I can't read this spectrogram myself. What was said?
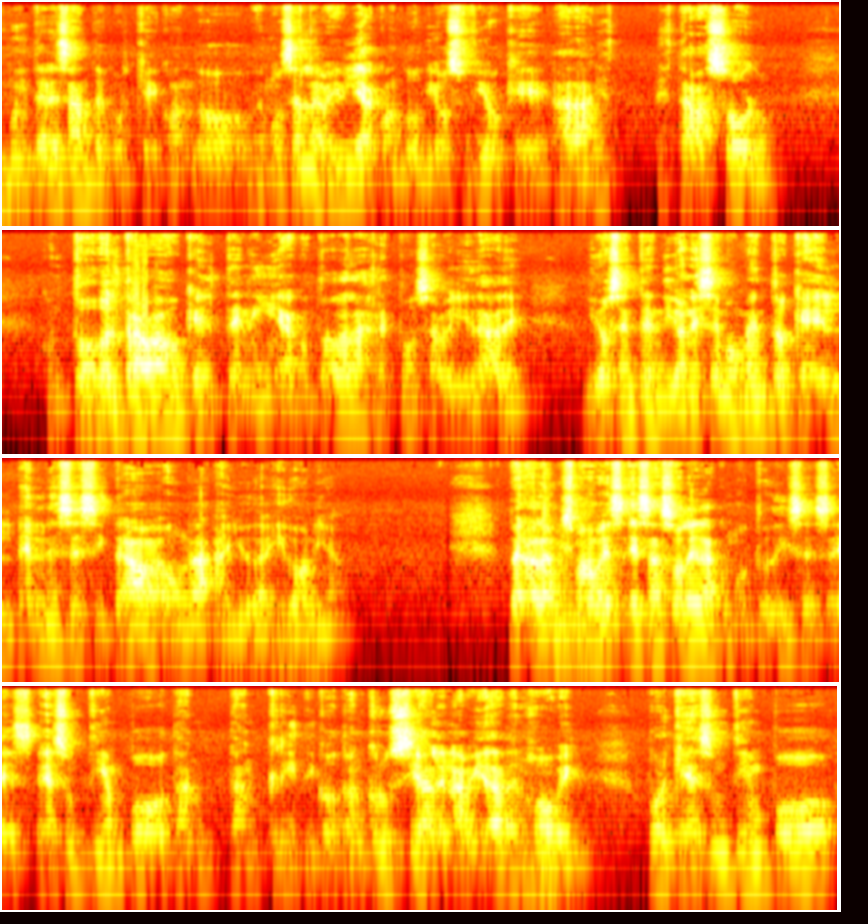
muy interesante porque cuando vemos en la Biblia, cuando Dios vio que Adán estaba solo, con todo el trabajo que él tenía, con todas las responsabilidades, Dios entendió en ese momento que él, él necesitaba una ayuda idónea. Pero a la misma vez, esa soledad, como tú dices, es, es, un tiempo tan, tan crítico, tan crucial en la vida del joven, porque es un tiempo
